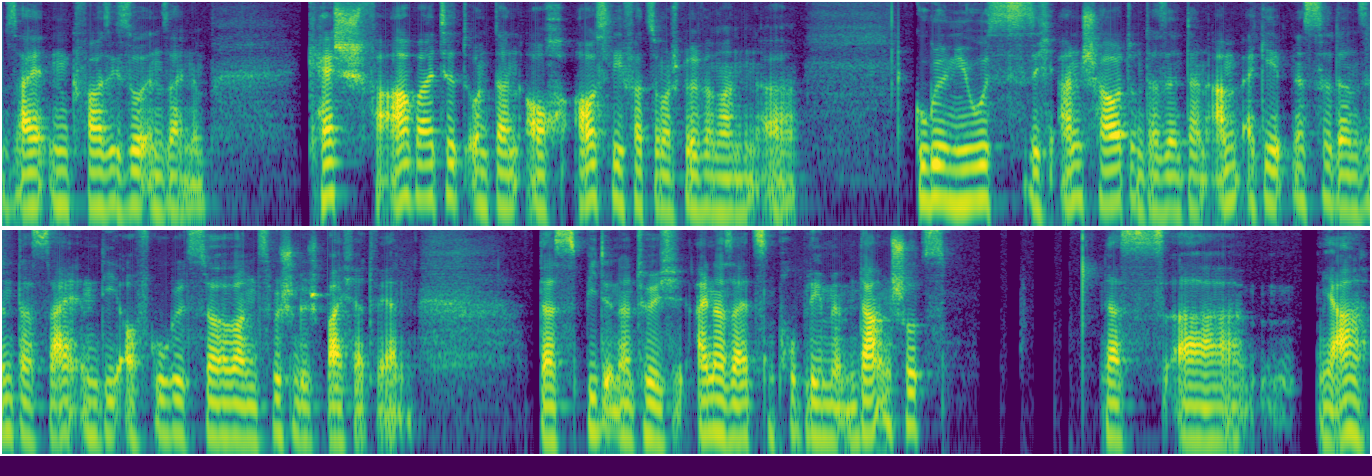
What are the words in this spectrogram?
Seiten quasi so in seinem Cache verarbeitet und dann auch ausliefert. Zum Beispiel, wenn man äh, Google News sich anschaut und da sind dann AMP-Ergebnisse, dann sind das Seiten, die auf Google-Servern zwischengespeichert werden. Das bietet natürlich einerseits ein Problem mit dem Datenschutz. Das äh, ja,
